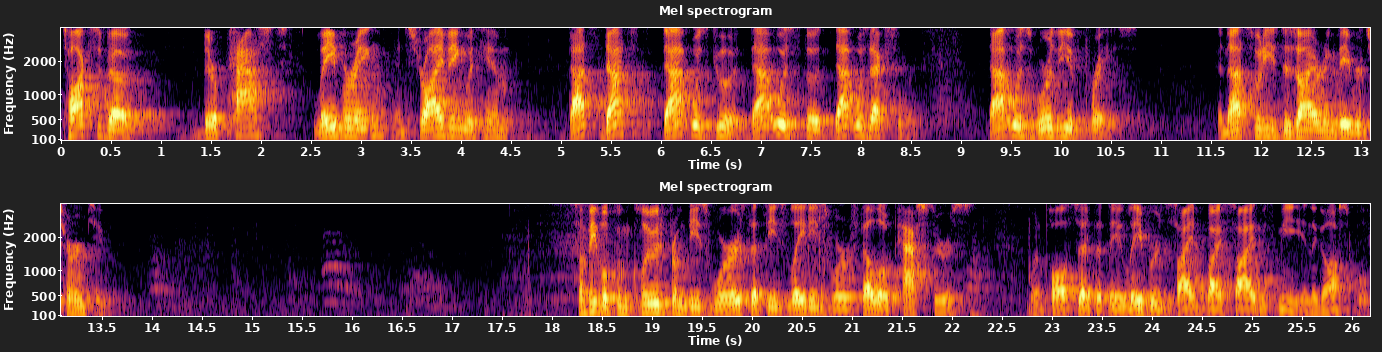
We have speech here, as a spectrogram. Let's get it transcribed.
talks about their past laboring and striving with him, that's, that's, that was good. That was, the, that was excellent. That was worthy of praise. And that's what he's desiring they return to. Some people conclude from these words that these ladies were fellow pastors when Paul says that they labored side by side with me in the gospel.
